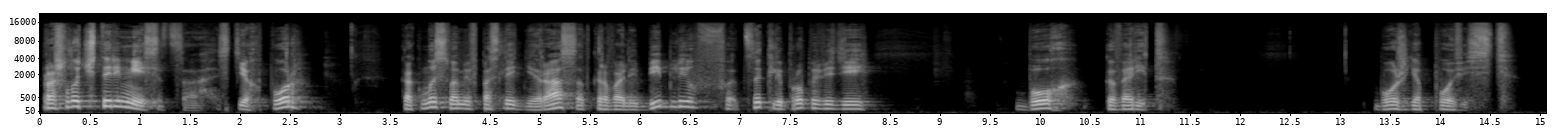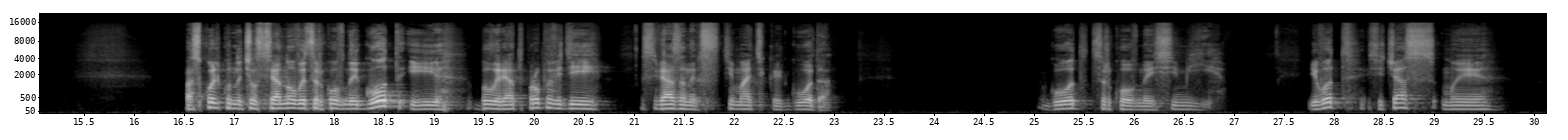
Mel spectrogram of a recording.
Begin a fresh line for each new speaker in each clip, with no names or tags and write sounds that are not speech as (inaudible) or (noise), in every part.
Прошло четыре месяца с тех пор, как мы с вами в последний раз открывали Библию в цикле проповедей «Бог говорит». Божья повесть. Поскольку начался новый церковный год и был ряд проповедей, связанных с тематикой года. Год церковной семьи. И вот сейчас мы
